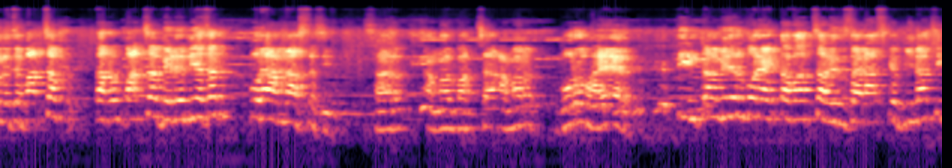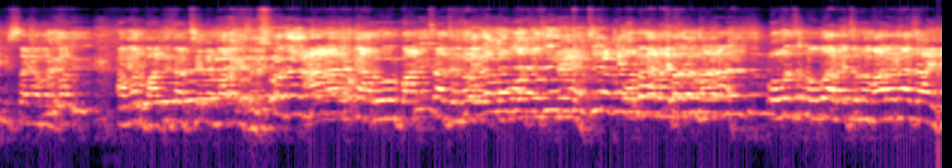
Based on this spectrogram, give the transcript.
বলেছে বাচ্চা তারপর বাচ্চা বেড়ে নিয়ে যান পরে আমরা আসতেছি। স্যার আমার বাচ্চা আমার বড় ভাইয়ের তিনটা মেয়ের পরে একটা বাচ্চা হয়েছে স্যার। আজকে বিনা চিকিৎসায় আমার আমার বাতিদার ছেলে মারা গেছে। আর কারোর বাচ্চা যেন অবহেলায় যেন মারা- অব- অবহেলায় যেন মারা না যায়।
